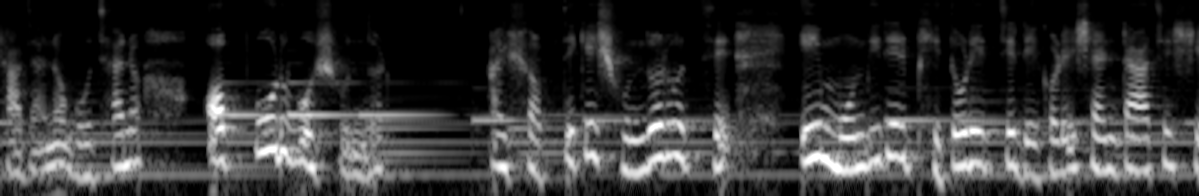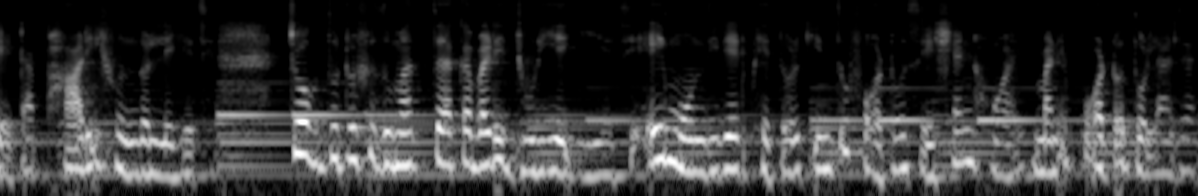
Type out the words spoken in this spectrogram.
সাজানো, গোছানো, অপূর্ব সুন্দর। আর সব থেকে সুন্দর হচ্ছে এই মন্দিরের ভেতরের যে ডেকোরেশনটা আছে, সেটা ভারী সুন্দর লেগেছে। চোখ দুটো শুধুমাত্র একেবারে জুড়িয়ে গিয়েছে। এই মন্দিরের ভেতর কিন্তু ফটো সেশন হয় মানে ফটো তোলা যায়।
